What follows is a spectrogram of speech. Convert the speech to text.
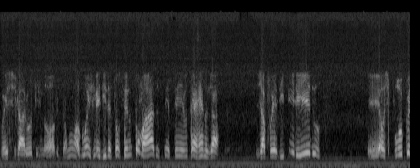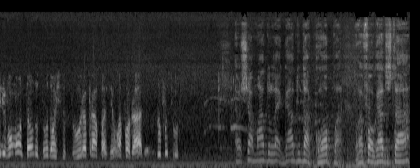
com esses garotos novos. Então, algumas medidas estão sendo tomadas, o terreno já, já foi adquirido, e aos poucos eles vão montando toda uma estrutura para fazer um afogado do futuro é o chamado legado da Copa. O Afogado está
